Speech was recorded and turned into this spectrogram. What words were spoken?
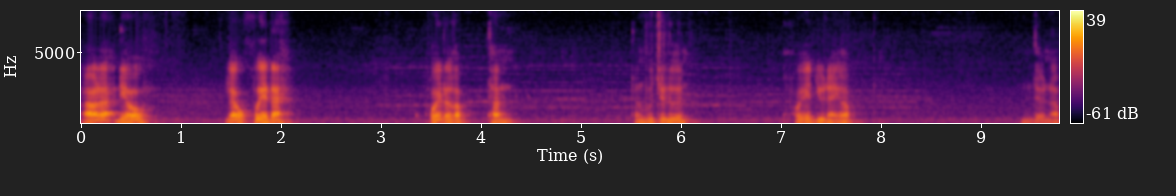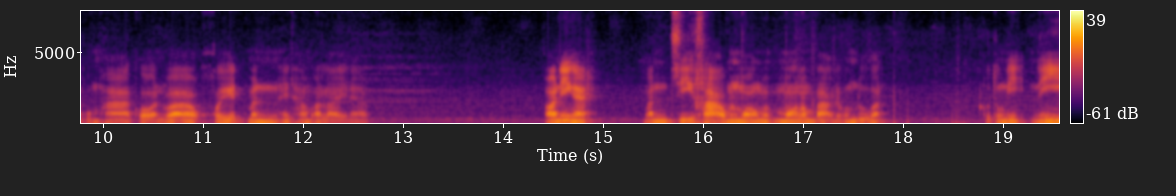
เอาละเดี๋ยว แล้วเควสอะเควสเหรอครับท่าน ท่านผู้เจริญเควสอยู่ไหนครับ เดี๋ยวนะผมหาก่อนว่าเควสมันให้ทำอะไรนะครับ อ๋อนี่ไง มันสีขาวมันมองมองลำบากเดี๋ยวผมดูก่อน กดตรงนี้ นี่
